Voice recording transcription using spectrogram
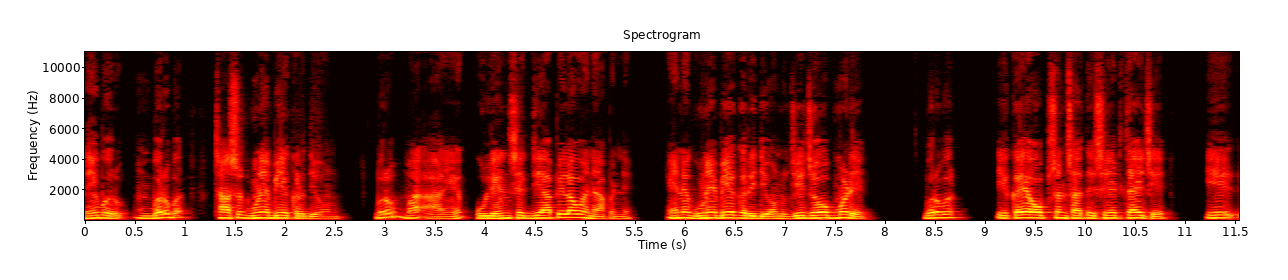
નહીં, બરો, બરોબર? છાસઠ ગુણ્યા બે કરી દેવાનું. બરોબર? આ કુલ હેન્ડશેક જે આપેલા હોય ને આપણને, એને ગુણ્યા બે કરી દેવાનું. જે જવાબ મળે, બરોબર? એ કયા ઓપ્શન સાથે સેટ થાય છે, એ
